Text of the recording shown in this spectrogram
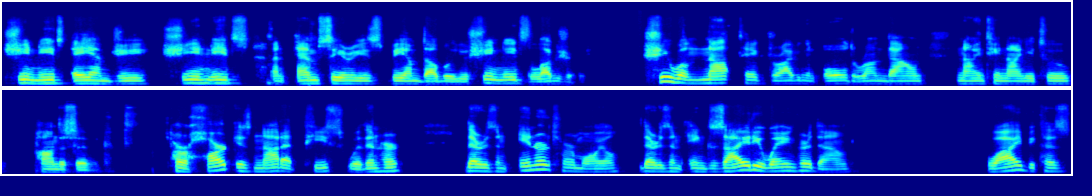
She needs AMG. She needs an M Series BMW. She needs luxury. She will not take driving an old, rundown 1992 Honda Civic. Her heart is not at peace within her. There is an inner turmoil. There is an anxiety weighing her down. Why? Because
